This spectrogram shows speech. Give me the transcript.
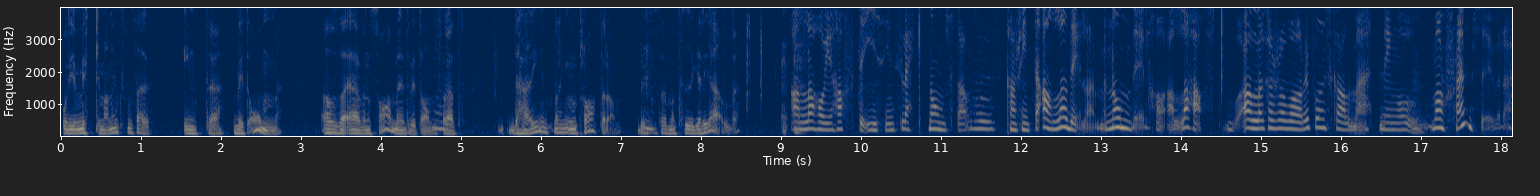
Och det är mycket man liksom så här, inte vet om. Alltså så här, även samer inte vet om. För att det här är inget man pratar om. Det är Mm. så att man tiger ihjäl det. Alla har ju haft det i sin släkt någonstans. Mm. Kanske inte alla delar, men någon del har alla haft. Alla kanske har varit på en skallmätning och man skäms över det.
